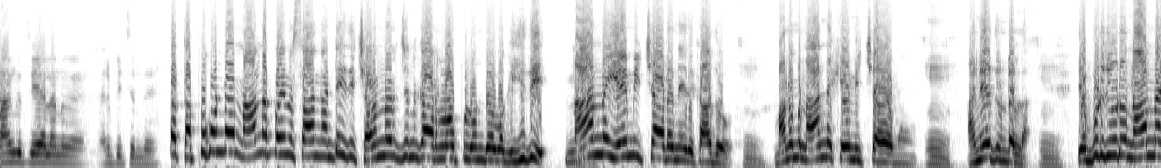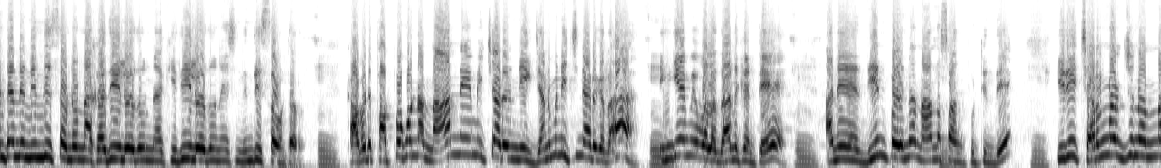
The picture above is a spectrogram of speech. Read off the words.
సాంగ్ చేయాలని అనిపించింది? తప్పకుండా నాన్న పైన సాంగ్ అంటే ఇది చరణ్ అర్జున్ గారి లోపల ఉండే ఒక ఇది. నాన్న ఏమి ఇచ్చాడు అనేది కాదు మనము నాన్నకి ఏమి ఇచ్చాము. అనేది ఉండాల ఎప్పుడు చూడు నాన్న అంటేనే నిందిస్తూ ఉంటారు నాకు అది లేదు నాకు ఇది లేదు అనేసి నిందిస్తూ ఉంటారు. కాబట్టి తప్పకుండా నాన్న ఏమి ఇచ్చాడు నీకు జన్మనిచ్చినాడు కదా ఇంకేమి ఇవ్వాలి దానికంటే? అనే దీనిపైన నాన్న సాంగ్ పుట్టింది. ఇది చరణ్ అర్జున్ అన్న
